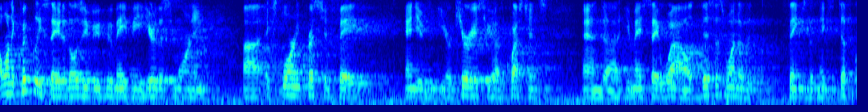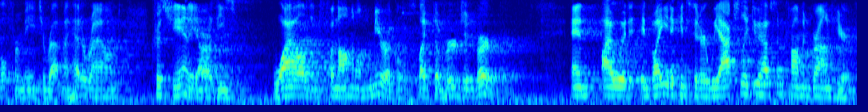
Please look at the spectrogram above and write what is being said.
I want to quickly say to those of you who may be here this morning, uh, exploring Christian faith, and you are curious, you have questions, and uh, you may say, wow, this is one of the things that makes it difficult for me to wrap my head around Christianity are these wild and phenomenal miracles, like the virgin birth. And I would invite you to consider we actually do have some common ground here.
